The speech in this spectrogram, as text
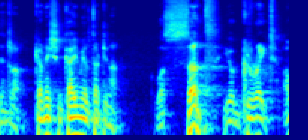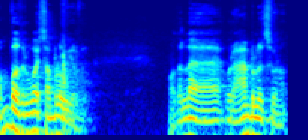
என்றான் கணேசன் கைமேல் தட்டினான் வசந்த் யோ கிரேட் ஐம்பது ரூபாய் சம்பள உயர்வு. முதல்ல ஒரு ஆம்புலன்ஸ் வேணும்.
